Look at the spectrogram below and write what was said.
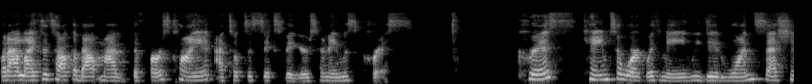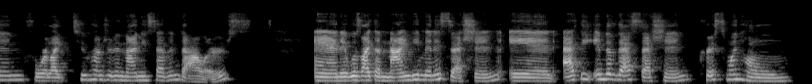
But I like to talk about my the first client I took to six figures. Her name is Chris. Chris came to work with me. We did one session for like $297. And it was like a 90 minute session. And at the end of that session, Chris went home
